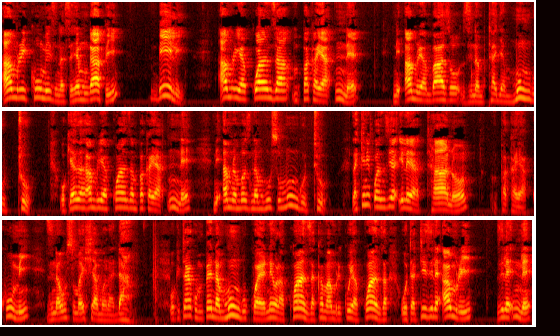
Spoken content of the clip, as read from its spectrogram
amri kumi zina sehemu ngapi? Mbili. Amri ya kwanza mpaka ya nne ni amri ambazo zinamtaja mungu tu. Ukianza amri ya kwanza mpaka ya nne ni amri ambazo zinamhusu mungu tu. Lakini kuanzia ile ya tano mpaka ya kumi zinahusu maisha ya mwanadamu. Ukitaka kumpenda mungu kwa eneo la kwanza kama amri kuu ya kwanza utatii zile amri zile nne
